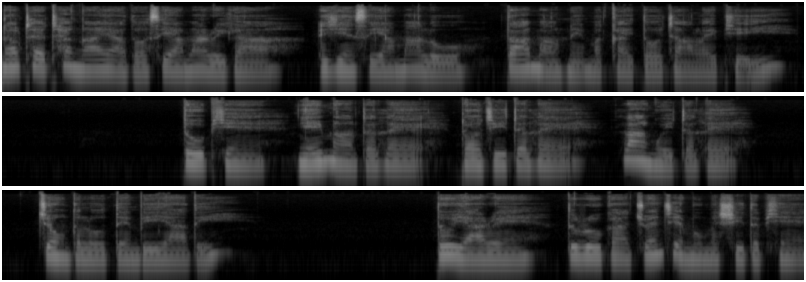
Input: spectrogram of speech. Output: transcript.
နောက်ထပ်ထပ်900သောဆရာမတွေကအရင်ဆရာမလိုတားမောင်နှင့်မကိုက်တော့ကြောင်လည်းဖြစ်၏တို့ဖြင့်ငိမ့်မောင်တလှဲ့ဒေါ်ကြီးတလှဲ့လှငွေတလှဲ့ကြုံတလို့တင်ပေးရသည်တို့ရာတွင် သူတို့ကကျွမ်းကျင်မှုမရှိသဖြင့်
